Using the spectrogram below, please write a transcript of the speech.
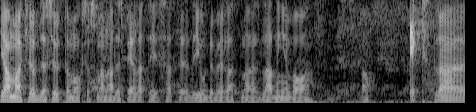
gammal klubb dessutom också som man hade spelat i. Så att det, det gjorde väl att man, laddningen var ja, extra,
